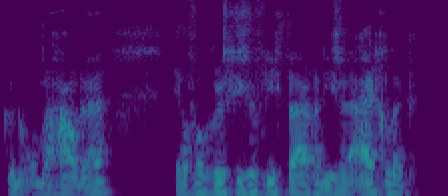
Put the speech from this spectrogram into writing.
kunnen onderhouden. Hè? Heel veel Russische vliegtuigen die zijn eigenlijk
